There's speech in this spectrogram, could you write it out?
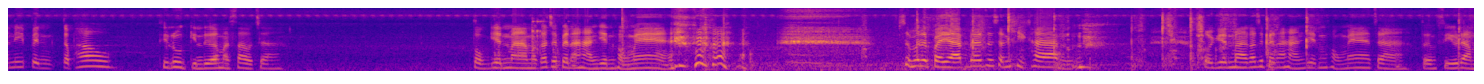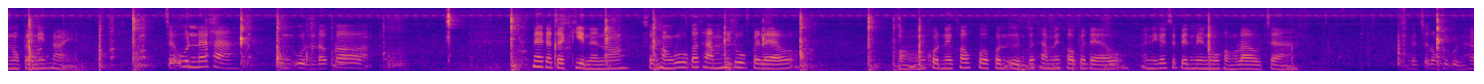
อันนี้เป็นกะเพราที่ลูกกินเรือมาเศร้าจ้าตกเย็นมามันก็จะเป็นอาหารเย็นของแม่ ฉันไม่ได้ประหยัดด้วยแต่ฉันขี้ข้านตกเย็นมาก็จะเป็นอาหารเย็นของแม่จ้ะเติมซีอิ๊วดำลงไปนิดหน่อย จะอุ่นด้วยค่ะ อุ่นๆแล้วก็ แม่ก็จะกินนะเนาะส่วนของลูกก็ทำให้ลูกไปแล้ว ของคนในครอบครัวคนอื่นก็ทำให้เขาไปแล้ว อันนี้ก็จะเป็นเมนูของเราจ้ะ เดี๋ยวจะลงไปอุ่นให้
